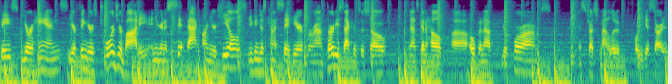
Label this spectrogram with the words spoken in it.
face your hands, your fingers towards your body, and you're gonna sit back on your heels. You can just kind of sit here for around 30 seconds or so, and that's gonna help uh, open up your forearms, and stretch them out a little bit before you get started.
